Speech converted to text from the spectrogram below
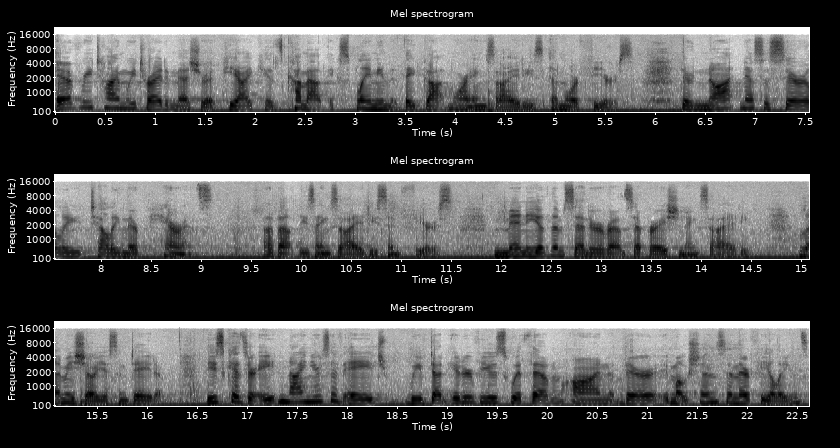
Every time we try to measure it, PI kids come out explaining that they've got more anxieties and more fears. They're not necessarily telling their parents about these anxieties and fears. Many of them center around separation anxiety. Let me show you some data. These kids are eight and nine years of age. We've done interviews with them on their emotions and their feelings.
